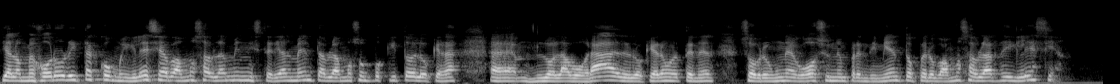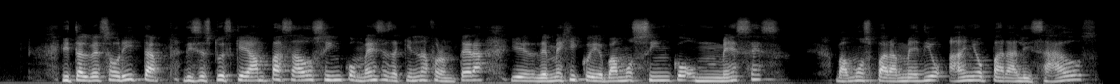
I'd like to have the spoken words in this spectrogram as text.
Y a lo mejor ahorita como iglesia vamos a hablar ministerialmente, hablamos un poquito de lo que era eh, lo laboral, de lo que era tener sobre un negocio, un emprendimiento, pero vamos a hablar de iglesia. Y tal vez ahorita dices tú es que han pasado cinco meses aquí en la frontera de México llevamos cinco meses, vamos para medio año paralizados.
